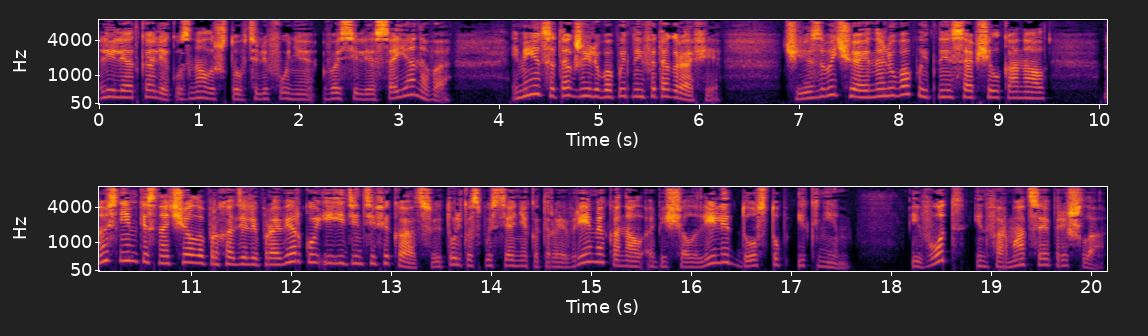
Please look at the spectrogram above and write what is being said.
Лилия от коллег узнала, что в телефоне Василия Саянова имеются также и любопытные фотографии. «Чрезвычайно любопытные», — сообщил канал. Но снимки сначала проходили проверку и идентификацию, и только спустя некоторое время канал обещал Лили доступ и к ним. И вот информация пришла.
